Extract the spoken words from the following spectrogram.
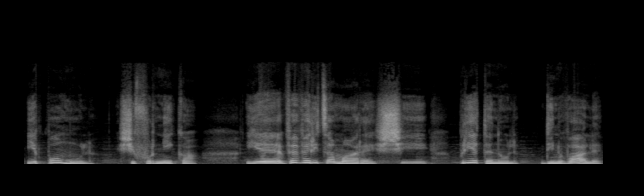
e pomul și furnica, E veverița mare și prietenul din vale.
